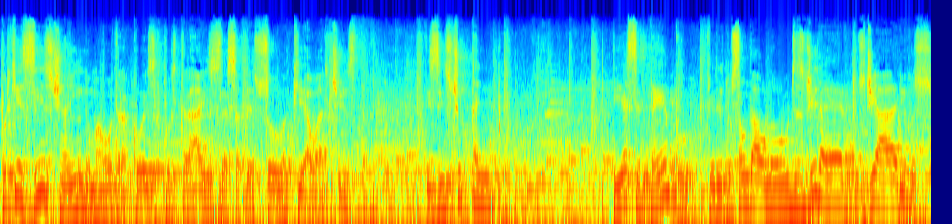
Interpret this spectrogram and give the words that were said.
Porque existe ainda uma outra coisa por trás dessa pessoa que é o artista. Existe o tempo. E esse tempo, querido, são downloads diretos, diários.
